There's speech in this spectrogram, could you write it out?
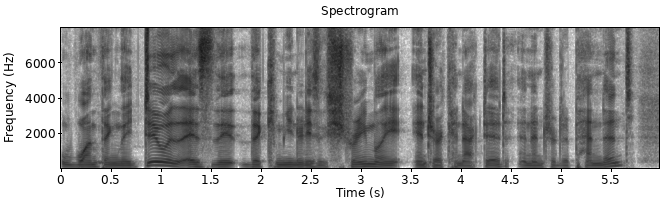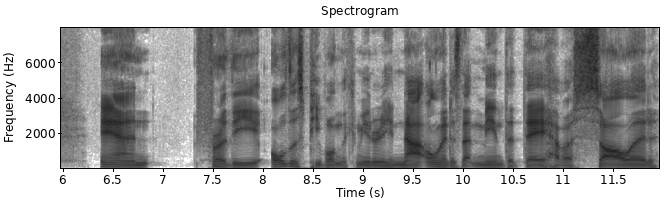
one thing they do is, is the, the community is extremely interconnected and interdependent. And for the oldest people in the community, not only does that mean that they have a solid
